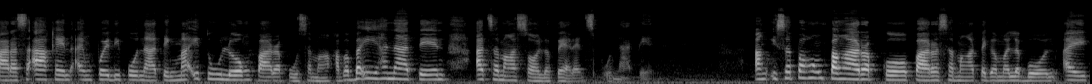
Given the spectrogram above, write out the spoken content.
para sa akin, ay pwede po nating maitulong para po sa mga kababaihan natin at sa mga solo parents po natin. Ang isa pa hong pangarap ko para sa mga taga Malabon ay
